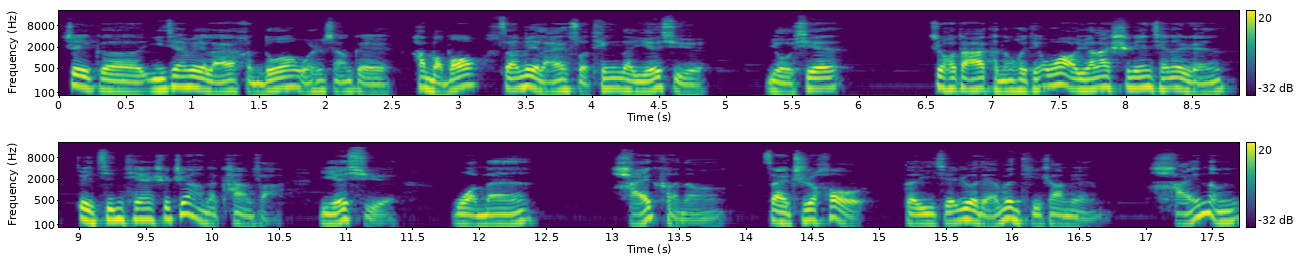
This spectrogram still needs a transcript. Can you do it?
这个一见未来，很多我是想给汉堡包在未来所听的，也许有些。之后大家可能会听哇，原来十年前的人对今天是这样的看法。也许我们还可能在之后的一些热点问题上面，还能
